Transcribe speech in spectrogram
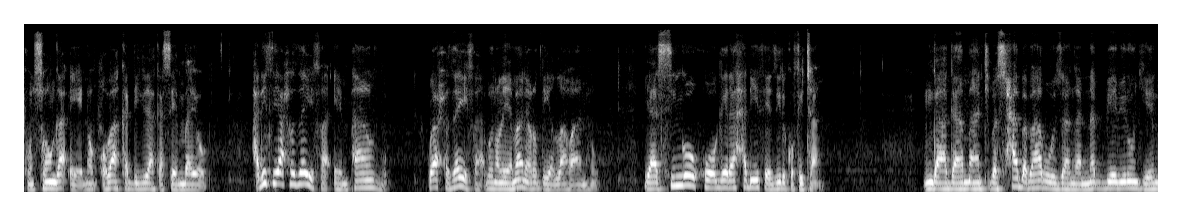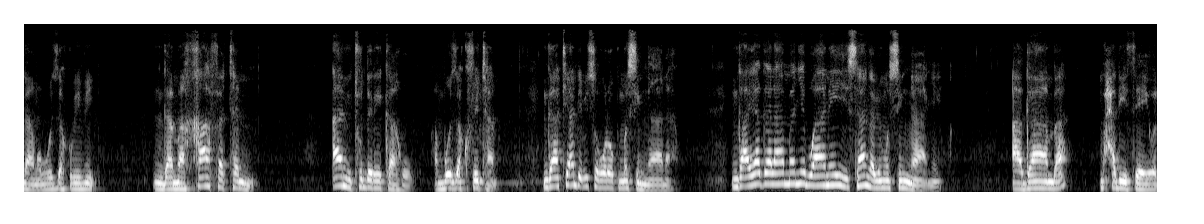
ku nsonga eno oba akaddirira akasembayo. Hadithi ya hudhaifa empanvu. Wa hudhaifa bunu lyamani radiallahu anhu yasinga okwogera haditha eziri ku fitan ng'agamba nti basahaba babuuzanga nabbi ebirungi ye ng'amubuuza ku bibi. Nga makhafatan an tudrikahu amubuuza ku fitan ng'atya nti bisobola okumusiŋŋaana. Ng'ayagala amanye bwaneeyisa nga bimusiŋŋaanye. Agamba mu haditha eyo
